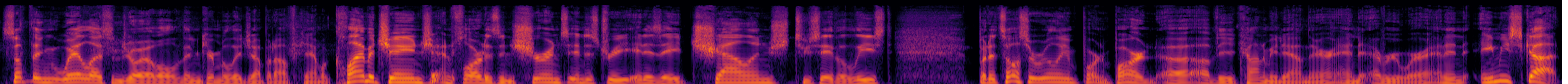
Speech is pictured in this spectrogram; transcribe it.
something way less enjoyable than Kimberly jumping off a camel. Climate change and Florida's insurance industry. It is a challenge to say the least, but it's also a really important part uh, of the economy down there and everywhere. And Amy Scott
